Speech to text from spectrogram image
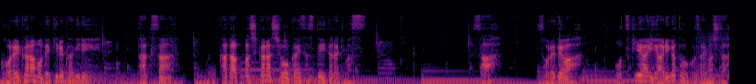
これからもできる限り、たくさん、片っ端から紹介させていただきます。さあ、それでは、お付き合いありがとうございました。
